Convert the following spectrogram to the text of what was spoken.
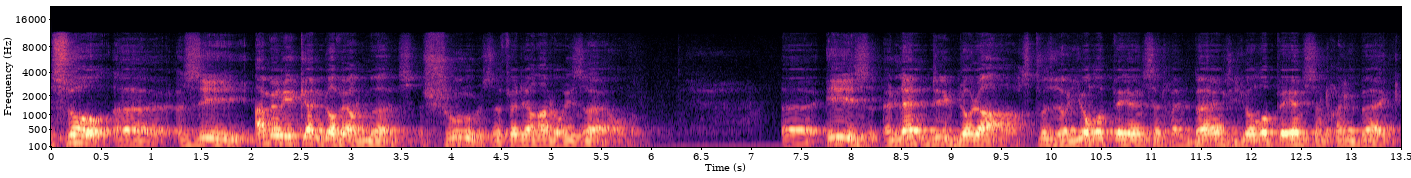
So uh, the American government, through the Federal Reserve, uh, is lending dollars to the European Central Bank. The European Central Bank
